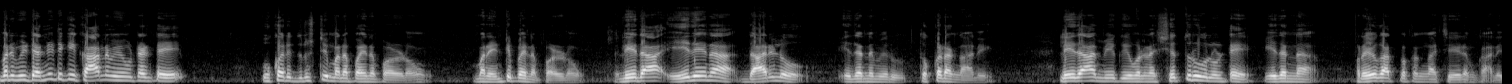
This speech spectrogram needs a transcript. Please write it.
మరి వీటన్నిటికీ కారణం ఏమిటంటే ఒకరి దృష్టి మన పైన పడడం మన ఇంటిపైన పడడం లేదా ఏదైనా దారిలో ఏదన్నా మీరు తొక్కడం కానీ లేదా మీకు ఎవరైనా శత్రువులు ఉంటే ఏదన్నా ప్రయోగాత్మకంగా చేయడం కానీ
